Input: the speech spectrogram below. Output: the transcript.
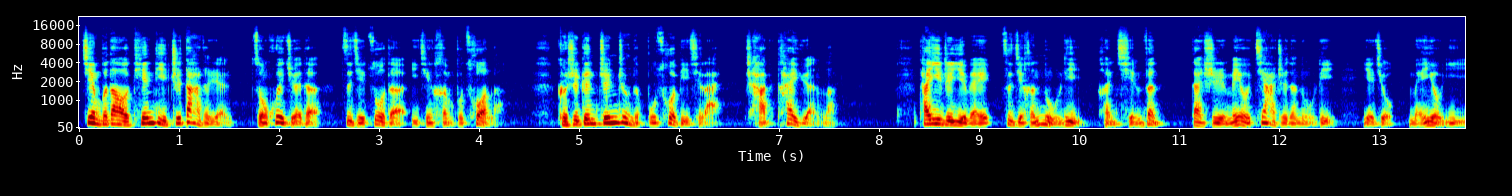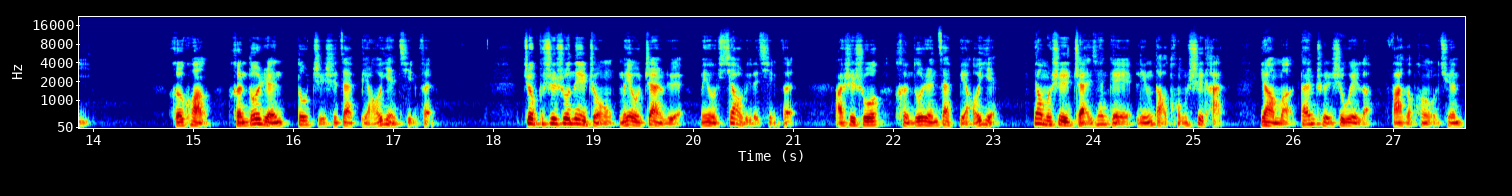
见不到天地之大的人，总会觉得。”自己做的已经很不错了，可是跟真正的不错比起来，差得太远了。他一直以为自己很努力、很勤奋，但是没有价值的努力也就没有意义。何况很多人都只是在表演勤奋，这不是说那种没有战略、没有效率的勤奋，而是说很多人在表演，要么是展现给领导、同事看，要么单纯是为了发个朋友圈。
